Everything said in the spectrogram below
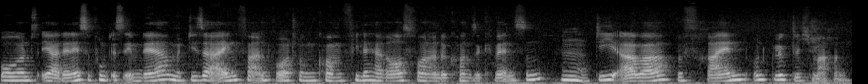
Und ja, der nächste Punkt ist eben der, mit dieser Eigenverantwortung kommen viele herausfordernde Konsequenzen, Hm. die aber befreien und glücklich machen.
